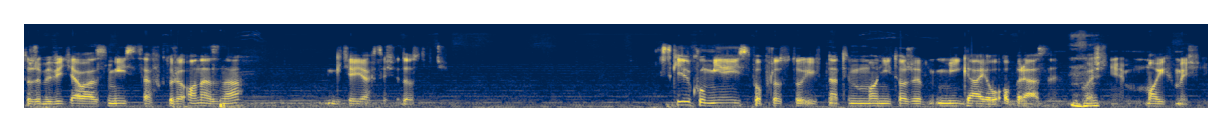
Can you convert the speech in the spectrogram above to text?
to żeby wiedziała z miejsca, w które ona zna, gdzie ja chcę się dostać. Z kilku miejsc po prostu i na tym monitorze migają obrazy mhm. właśnie moich myśli.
